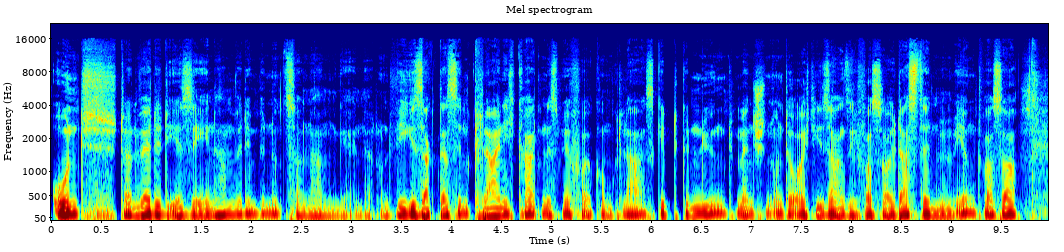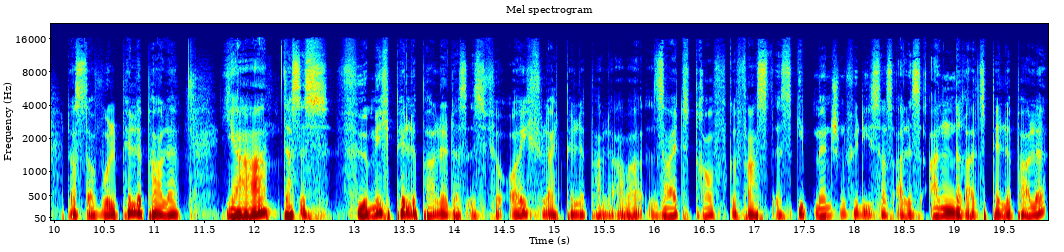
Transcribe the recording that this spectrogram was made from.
Und dann werdet ihr sehen, haben wir den Benutzernamen geändert. Und wie gesagt, das sind Kleinigkeiten, ist mir vollkommen klar. Es gibt genügend Menschen unter euch, die sagen sich, was soll das denn mit dem Irgendwasser? Das ist doch wohl Pillepalle. Ja, das ist für mich Pillepalle, das ist für euch vielleicht Pillepalle, aber seid drauf gefasst, es gibt Menschen, für die ist das alles andere als Pillepalle.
